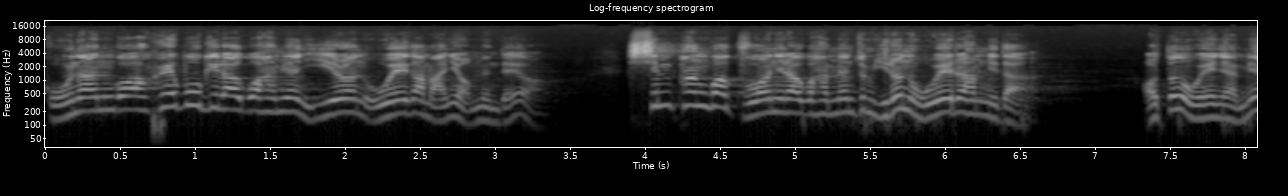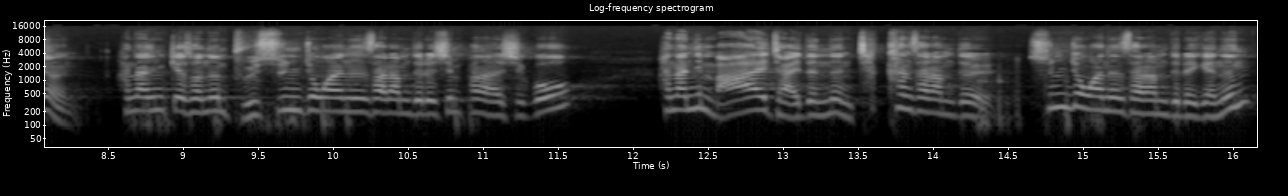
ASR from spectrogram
고난과 회복이라고 하면 이런 오해가 많이 없는데요. 심판과 구원이라고 하면 좀 이런 오해를 합니다. 어떤 오해냐면 하나님께서는 불순종하는 사람들을 심판하시고 하나님 말 잘 듣는 착한 사람들, 순종하는 사람들에게는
